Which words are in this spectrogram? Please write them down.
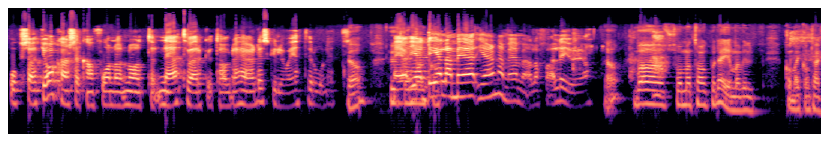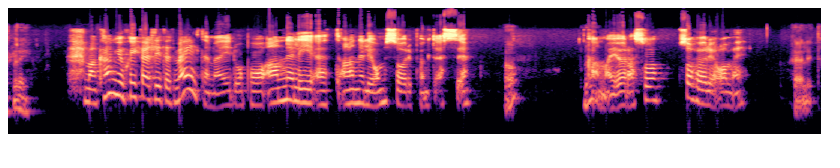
också att jag kanske kan få något, något nätverk utav det här. Det skulle vara jätteroligt. Ja. Men jag, jag delar med, gärna med mig i alla fall, det gör jag. Ja. Vad får man tag på dig om man vill komma i kontakt med dig? Man kan ju skicka ett litet mejl till mig då på anneli.anneliomsorg.se. Ja kan man göra. Så, så hör jag av mig. Härligt.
